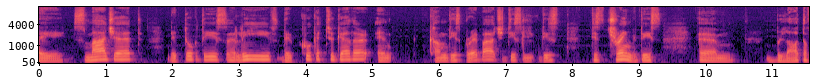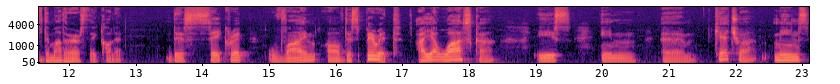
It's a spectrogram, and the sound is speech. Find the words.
they smudge it they took these uh, leaves they cook it together and come this brebaje this this this drink this um, blood of the mother earth they call it the sacred vine of the spirit ayahuasca is in um, Quechua means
